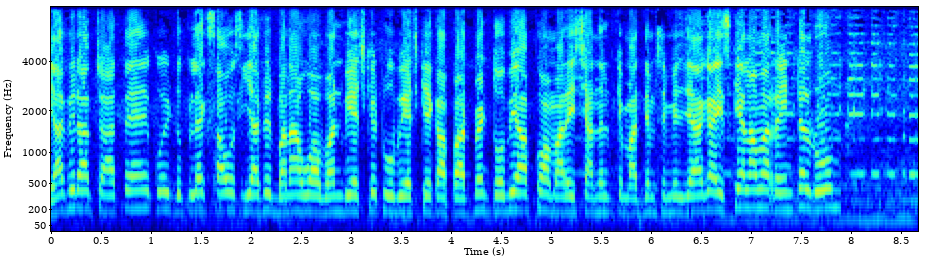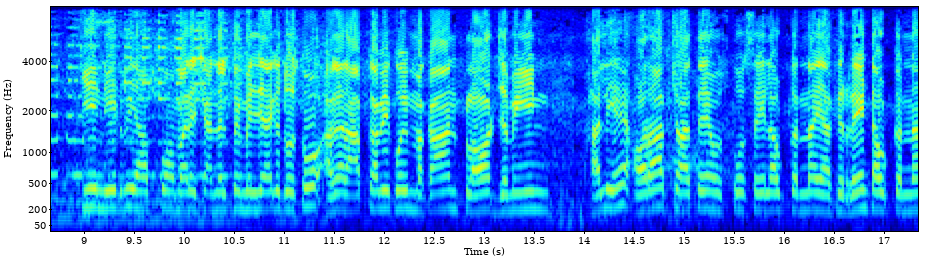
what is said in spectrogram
या फिर आप चाहते हैं कोई डुप्लेक्स हाउस या फिर बना हुआ one B H K two B H K का अपार्टमेंट तो भी आपको हमारे इस चैनल के माध्यम से मिल जाएगा। इसके अलावा रेंटल रूम की नीड भी आपको हमारे चैनल पे मिल जाएगी। दोस्तों, अगर आपका भी कोई मकान, प्लॉट, ज़मीन खाली है और आप चाहते हैं उसको सेल आउट करना या फिर रेंट आउट करना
